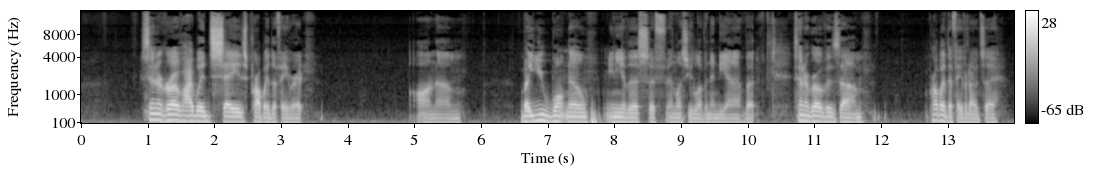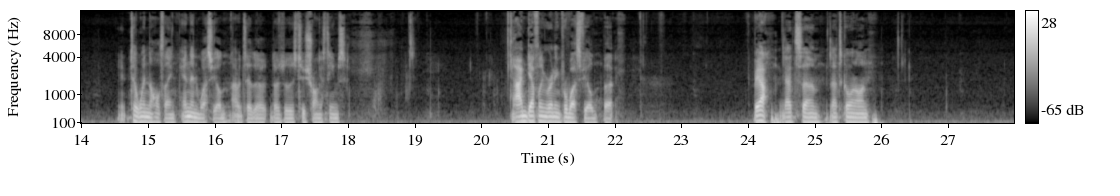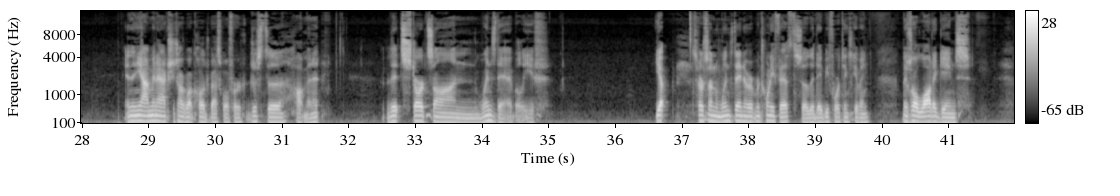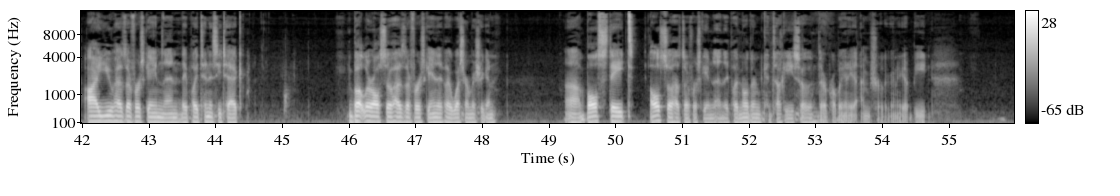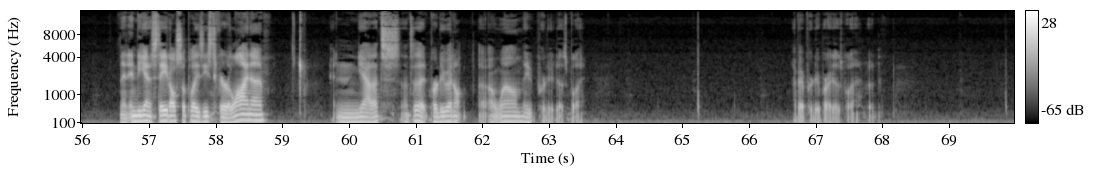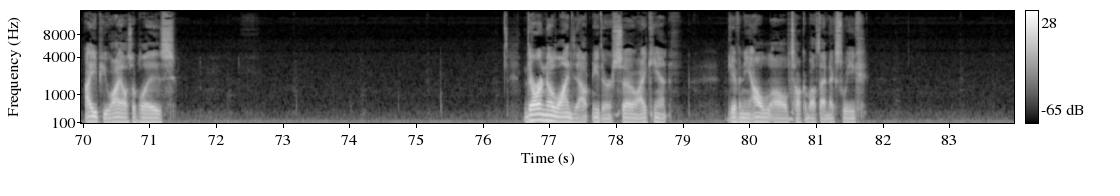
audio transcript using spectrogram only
Center Grove, I would say, is probably the favorite. On, um, but you won't know any of this if unless you live in Indiana. But Center Grove is um, probably the favorite, I would say, to win the whole thing. And then Westfield, I would say the, those are the two strongest teams. I'm definitely rooting for Westfield, but but yeah, that's um, that's going on. And then yeah, I'm gonna actually talk about college basketball for just a hot minute. That starts on Wednesday, I believe. Yep, starts on Wednesday, November 25th, so the day before Thanksgiving. There's a lot of games. IU has their first game then. They play Tennessee Tech. Butler also has their first game. They play Western Michigan. Uh, Ball State also has their first game then. They play Northern Kentucky, so they're probably going to get, I'm sure they're going to get beat. And Indiana State also plays East Carolina. And yeah, that's that's it. Purdue, I don't, uh, well, maybe Purdue does play. I bet Purdue probably does play, but IUPUI also plays. There are no lines out either, so I can't give any. I'll I'll talk about that next week.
